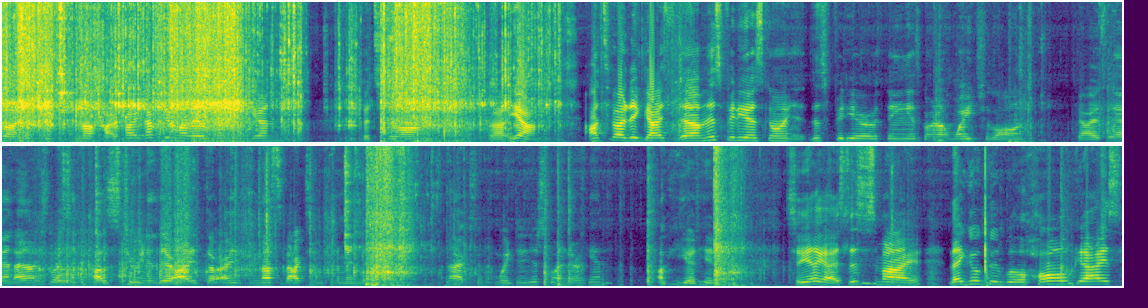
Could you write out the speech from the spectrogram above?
but it's not. If I ever do my painting again, it's too long. But yeah, that's about it, guys. Um, this video is going. This video thing is going on way too long guys, and not sure why Santa Claus is chewing in there. I thought I must have accidentally put him in there. Accident. Wait, did he just go in there again? Okay, good. He did. So yeah, guys, this is my Lego Goodwill haul, guys,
